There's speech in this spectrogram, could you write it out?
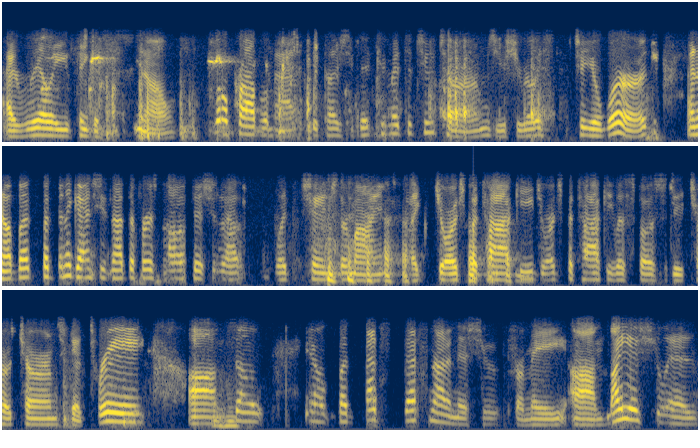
I really think it's you know a little problematic because she did commit to two terms. You should really stick to your word. I know, but but then again, she's not the first politician that would change their mind. like George Pataki, George Pataki was supposed to do two terms, get three. Um, mm-hmm. So you know, but that's that's not an issue for me. Um, my issue is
